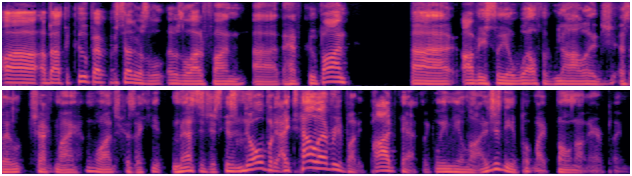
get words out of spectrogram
uh, about the Coop episode. It was it was a lot of fun uh, to have Coop on. Uh, obviously, a wealth of knowledge as I check my watch because I keep messages because nobody. I tell everybody podcast like leave me alone. I just need to put my phone on airplane.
